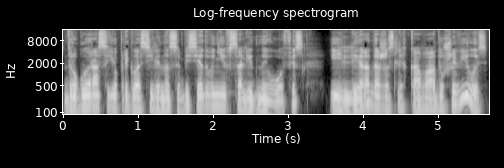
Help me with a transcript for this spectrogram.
Другой раз ее пригласили на собеседование в солидный офис, и Лера даже слегка воодушевилась,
